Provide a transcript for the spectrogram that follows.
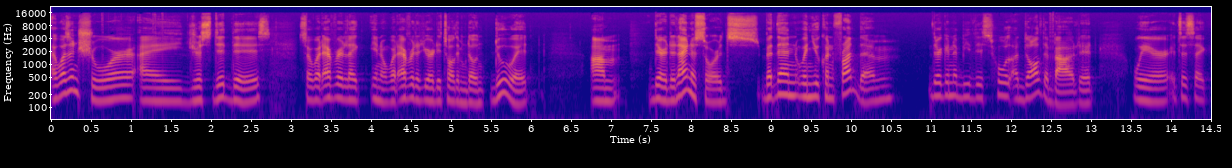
I wasn't sure. I just did this. So whatever, like, you know, whatever that you already told them, don't do it. Um, they're the swords. But then when you confront them, they're gonna be this whole adult about it, where it's just like,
